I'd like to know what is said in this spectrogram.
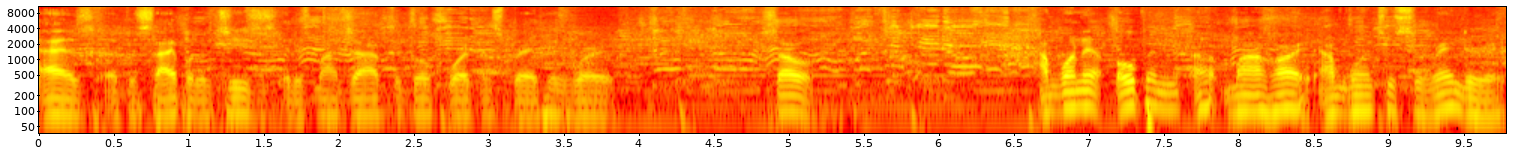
as a disciple of Jesus, it is my job to go forth and spread his word. So I'm going to open up my heart. I'm going to surrender it.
